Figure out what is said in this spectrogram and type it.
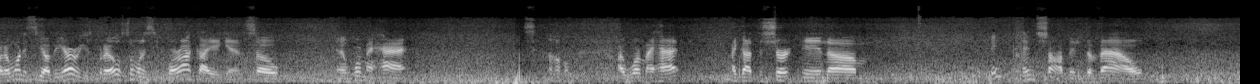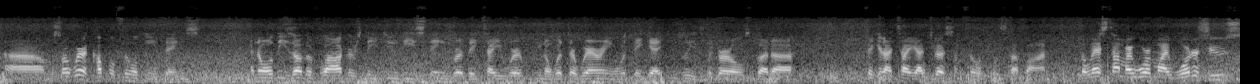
but I want to see other areas, but I also want to see Boracay again. So, and I wore my hat. So, I wore my hat. I got the shirt in, um, I think, Penshoppe in Davao. Um, so I wear a couple Philippine things. And all these other vloggers, they do these things where they tell you where, you know, what they're wearing, what they get. Usually it's the girls, but uh, figured I'd tell you I do have some Philippine stuff on. The last time I wore my water shoes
